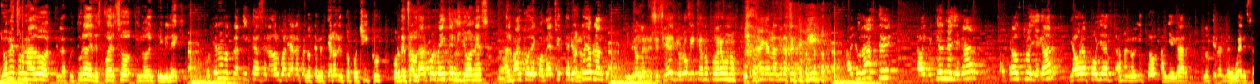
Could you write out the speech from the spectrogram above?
Yo me he formado en la cultura del esfuerzo y no del privilegio. ¿Por qué no nos platicas, senador Guadiana, cuando te metieron en Topo Chico por defraudar por 20 millones al Banco de Comercio Exterior? Estoy hablando. Y de las necesidades biológicas no podrá uno, me dan ganas de ir a hacer pipí. Ayudaste a Riquelme a llegar, a Fraustro a llegar y ahora apoyas a Manolito a llegar. No tienes vergüenza.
